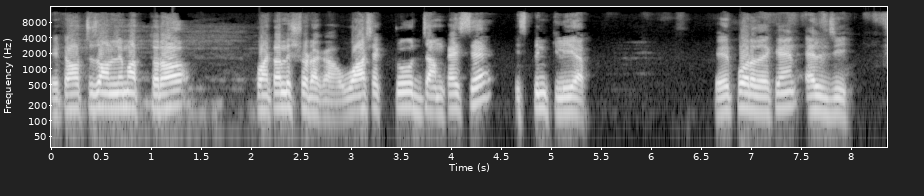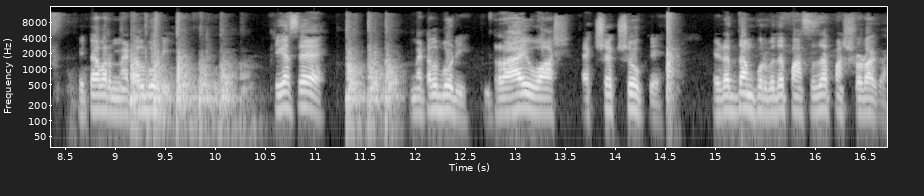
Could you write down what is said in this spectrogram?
এটা হচ্ছে যে অনলি মাত্র পঁয়তাল্লিশশো টাকা। ওয়াশ একটু জাম খাইছে, স্পিন ক্লিয়ার এরপরে দেখেন এলজি। এটা আবার মেটাল বডি ঠিক আছে? মেটাল বডি ড্রাই ওয়াশ একশো একশো ওকে এটার দাম পড়বে পাঁচ হাজার পাঁচশো টাকা।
